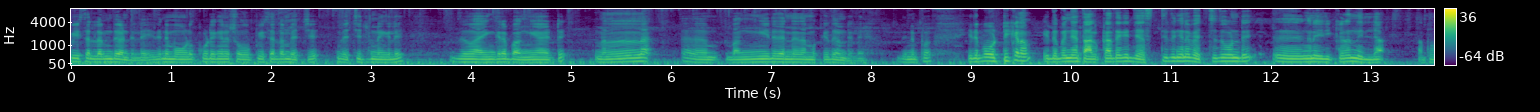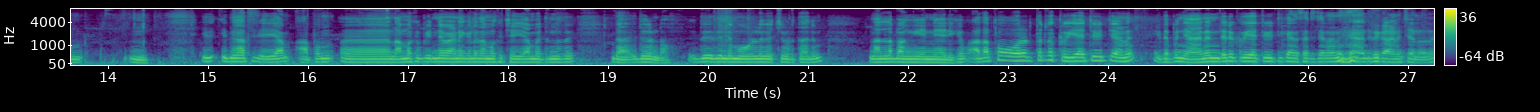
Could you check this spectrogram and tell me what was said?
പീസ് എല്ലാം ഇത് കണ്ടില്ലേ? ഇതിന്റെ മുകളിൽ കൂടി ഇങ്ങനെ ഷോ പീസ് എല്ലാം വെച്ച് വെച്ചിട്ടുണ്ടെങ്കിൽ ഇത് ഭയങ്കര ഭംഗിയായിട്ട് നല്ല ഭംഗിയിൽ തന്നെ നമുക്ക് ഇത് ഉണ്ടല്ലേ ഇതിനിപ്പോൾ ഇതിപ്പോൾ ഒട്ടിക്കണം. ഇതിപ്പോൾ ഞാൻ തൽക്കാലത്തേക്ക് ജസ്റ്റ് ഇതിങ്ങനെ വെച്ചതുകൊണ്ട് ഇങ്ങനെ ഇരിക്കണം എന്നില്ല അപ്പം ഇതിനകത്ത് ചെയ്യാം. അപ്പം നമുക്ക് പിന്നെ വേണമെങ്കിൽ നമുക്ക് ചെയ്യാൻ പറ്റുന്നത് ഇതാ ഇത് കണ്ടോ? ഇത് ഇതിന്റെ മുകളിൽ വെച്ച് കൊടുത്താലും നല്ല ഭംഗി തന്നെയായിരിക്കും. അതപ്പോൾ ഓരോരുത്തരുടെ ക്രിയേറ്റിവിറ്റിയാണ് ഇതിപ്പോൾ ഞാൻ എന്റെ ഒരു ക്രിയേറ്റിവിറ്റിക്ക് അനുസരിച്ചാണ് ഞാനിത് കാണിച്ചു തന്നത്.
